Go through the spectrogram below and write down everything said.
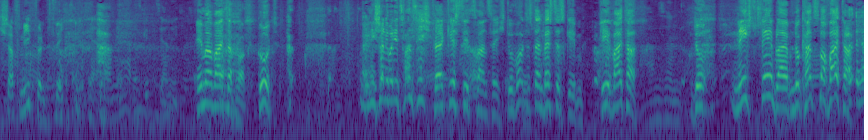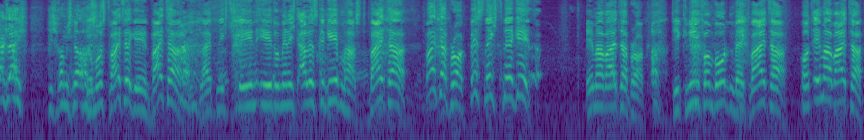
Ich schaff nie 50. Ja, aber mehr, das gibt's ja nicht. Immer weiter, Brock. Gut. Bin ich schon über die 20? Vergiss die 20. Du wolltest dein Bestes geben. Geh weiter. Wahnsinn. Du, nicht stehen bleiben. Du kannst noch weiter. Ja, gleich. Ich räume mich nur Du aus. musst weitergehen. Weiter. Bleib nicht stehen, ehe du mir nicht alles gegeben hast. Weiter. Weiter, Brock, bis nichts mehr geht. Immer weiter, Brock. Die Knie vom Boden weg. Weiter. Und immer weiter.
